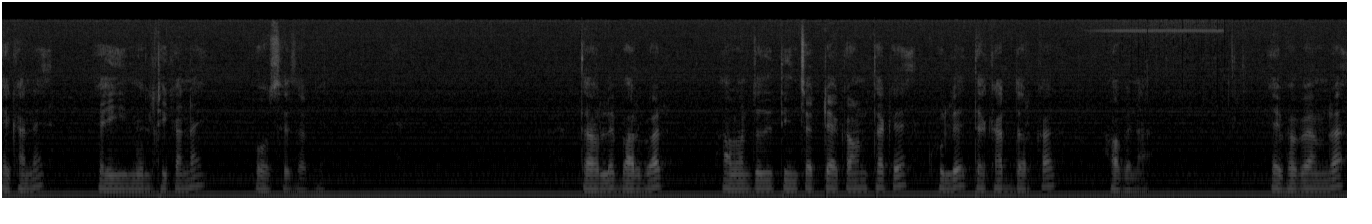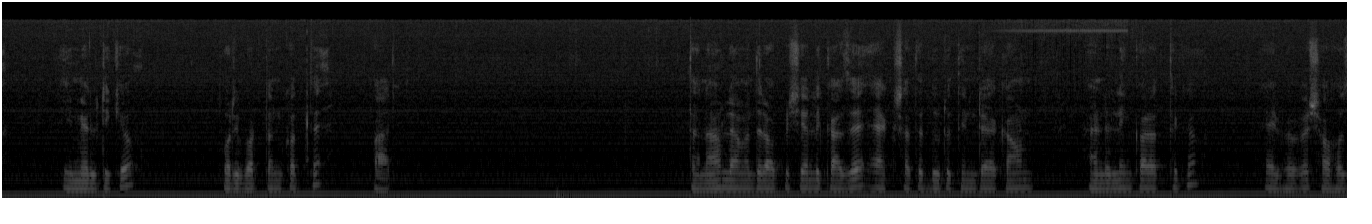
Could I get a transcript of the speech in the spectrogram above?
এখানে এই ইমেল ঠিকানায় পৌঁছে যাবে। তাহলে বারবার আমার যদি তিন চারটে অ্যাকাউন্ট থাকে, খুলে দেখার দরকার হবে না। এভাবে আমরা ইমেলটিকেও পরিবর্তন করতে পারি। তা না হলে আমাদের অফিসিয়ালি কাজে একসাথে দুটো তিনটে অ্যাকাউন্ট হ্যান্ডেলিং করার থেকে এইভাবে সহজ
